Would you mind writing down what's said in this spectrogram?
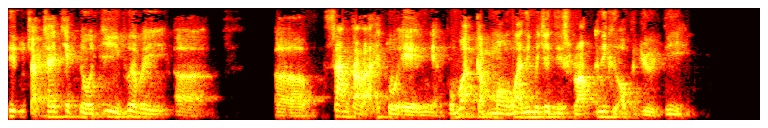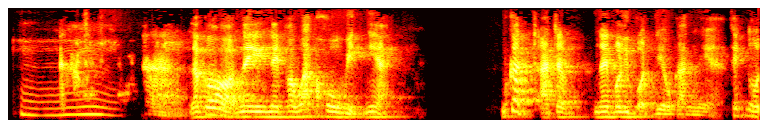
ที่รู้จักใช้เทคโนโลยีเพื่อไปเอ่อเอ่อสร้างตลาดให้ตัวเองเนี่ย ผมว่ากับมองว่าอันนี้ไม่ใช่ disrupt อันนี้คือ opportunity นะครับอ่าแล้วก็ในในภาวะโควิด เนี่ย มันก็อาจจะในบริบทเดียวกันเนี่ย เทคโนโล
